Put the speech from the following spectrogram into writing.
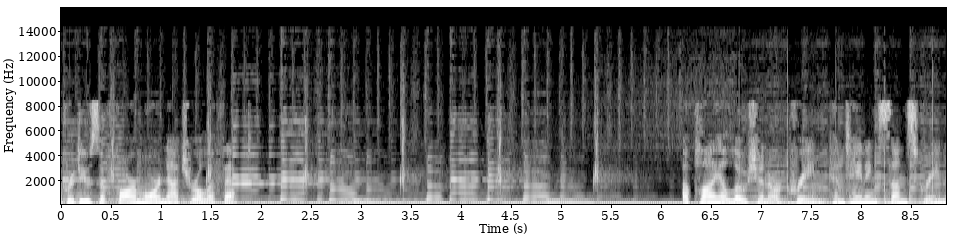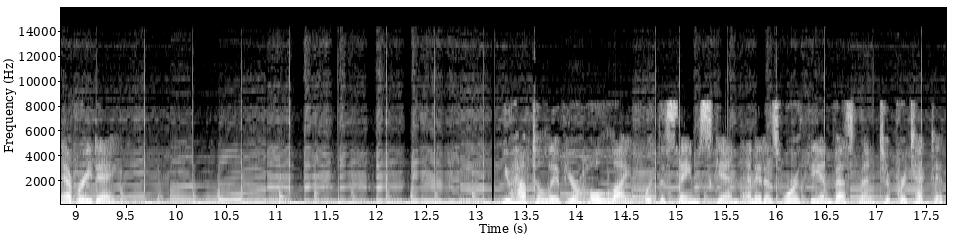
produce a far more natural effect. Apply a lotion or cream containing sunscreen every day. You have to live your whole life with the same skin and it is worth the investment to protect it.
